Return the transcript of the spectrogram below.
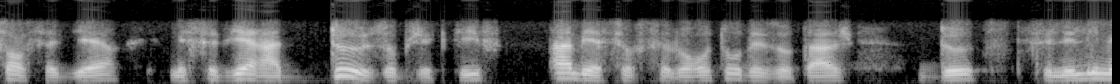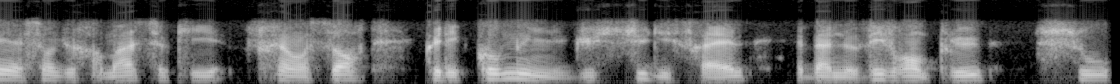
sans cette guerre. Mais cette guerre a deux objectifs. Un, bien sûr, c'est le retour des otages. Deux, c'est l'élimination du Hamas, ce qui ferait en sorte que les communes du sud d'Israël eh ben, ne vivront plus sous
